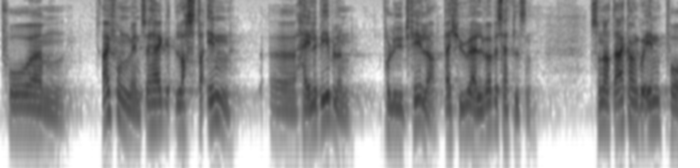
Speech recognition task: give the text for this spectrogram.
på um, iPhonen min så har jeg lasta inn uh, hele Bibelen på lydfiler. Det er 2011-oversettelsen. Sånn at jeg kan gå inn på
